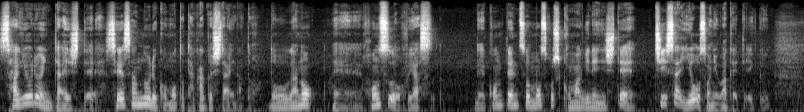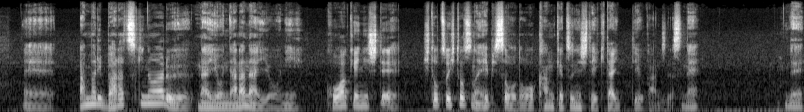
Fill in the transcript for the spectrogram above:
作業量に対して生産能力をもっと高くしたいなと。動画の、え本数を増やす。で、コンテンツをもう少し細切れにして、小さい要素に分けていく。えー、あんまりばらつきのある内容にならないように小分けにして一つ一つのエピソードを簡潔にしていきたいっていう感じですね。で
